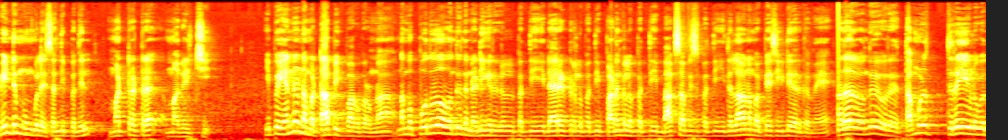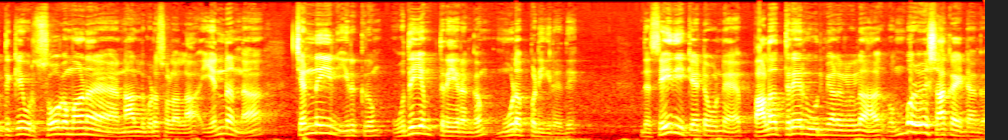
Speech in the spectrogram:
மீண்டும் உங்களை சந்திப்பதில் மற்றற்ற மகிழ்ச்சி. இப்போ என்ன நம்ம டாபிக் பார்க்க போகிறோம்னா நம்ம பொதுவாக வந்து இந்த நடிகர்கள் பற்றி டைரக்டர்களை பற்றி படங்களை பற்றி பாக்ஸ் ஆஃபீஸ் பற்றி இதெல்லாம் நம்ம பேசிக்கிட்டே இருக்கோமே. அதாவது வந்து ஒரு தமிழ் திரையுலகத்துக்கே ஒரு சோகமான நாள்னு கூட சொல்லலாம். என்னென்னா சென்னையில் இருக்கிற உதயம் திரையரங்கம் மூடப்படுகிறது. இந்த செய்தியை கேட்ட உடனே பல திரையரங்க உரிமையாளர்கள்லாம் ரொம்பவே ஷாக் ஆகிட்டாங்க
